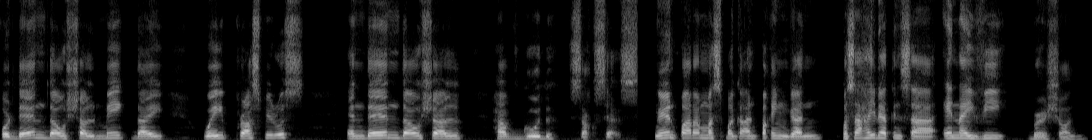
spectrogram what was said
For then thou shalt make thy way prosperous, and then thou shalt have good success. Ngayon, para mas magaan pakinggan, basahin natin sa NIV version.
